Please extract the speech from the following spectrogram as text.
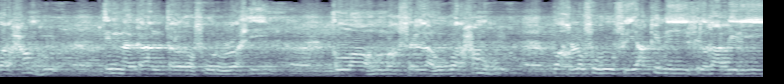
وارحمه، إنك أنت الغفور الرحيم، اللهم اغفر له وارحمه، واخلفه في عقبه في الغابرين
